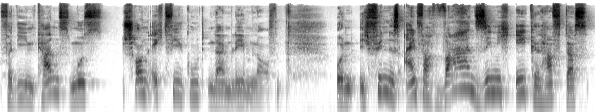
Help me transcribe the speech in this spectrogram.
verdienen kannst, muss schon echt viel gut in deinem Leben laufen. Und ich finde es einfach wahnsinnig ekelhaft, dass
